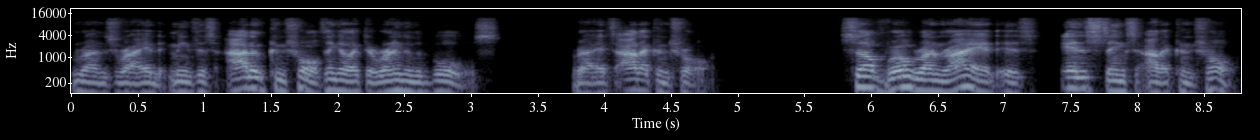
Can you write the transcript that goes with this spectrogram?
runs riot, it means it's out of control. Think of like the running of the bulls, right? It's out of control. Self-will run riot is instincts out of control.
